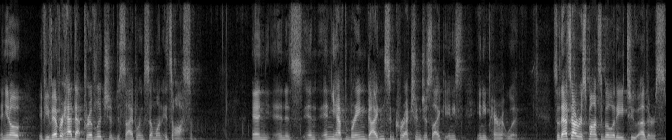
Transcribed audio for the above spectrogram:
And you know, if you've ever had that privilege of discipling someone, it's awesome and, and, it's, and, and you have to bring guidance and correction just like any, any parent would. So that's our responsibility to others.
